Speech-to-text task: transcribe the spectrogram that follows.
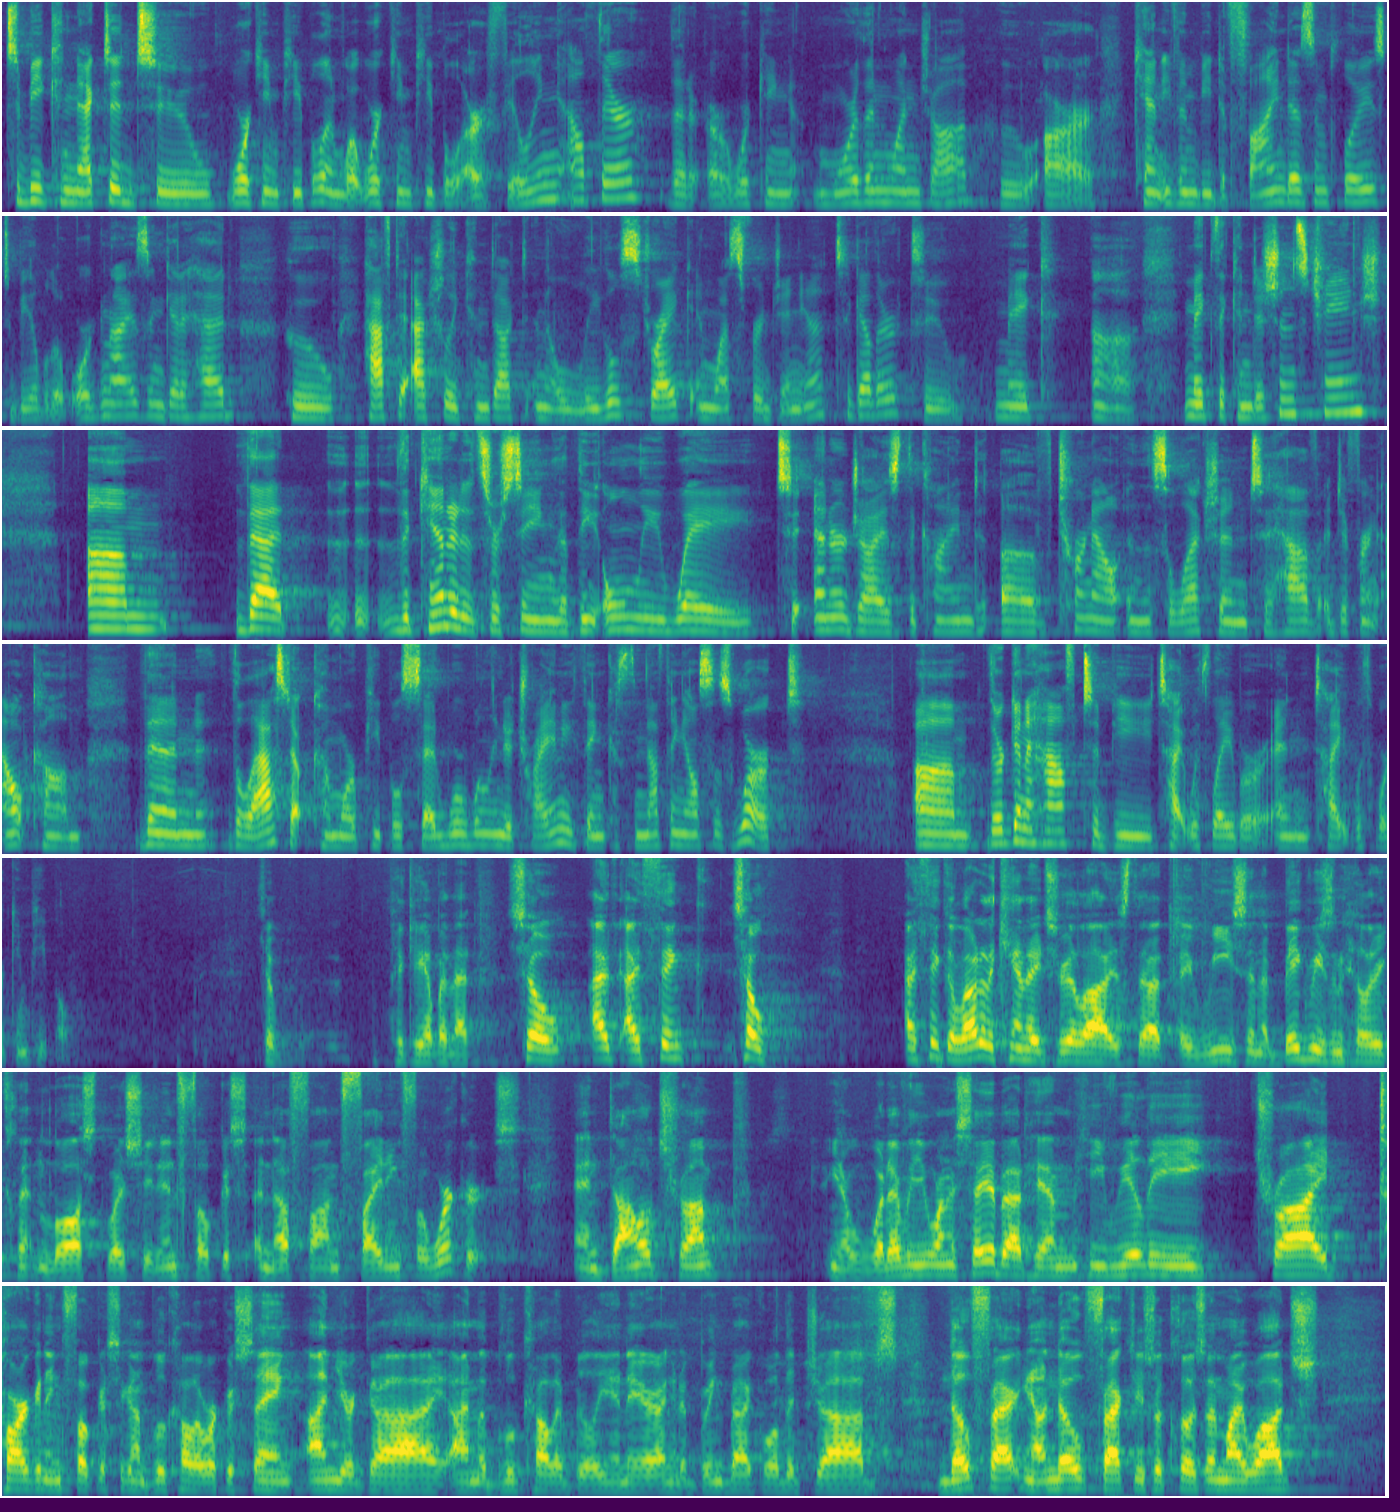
to be connected to working people and what working people are feeling out there that are working more than one job, who are can't even be defined as employees to be able to organize and get ahead, who have to actually conduct an illegal strike in West Virginia together to make uh, make the conditions change. Um, that the candidates are seeing that the only way to energize the kind of turnout in this election to have a different outcome than the last outcome where people said we're willing to try anything because nothing else has worked um, they're going to have to be tight with labor and tight with working people so picking up on that so i, I think so I think a lot of the candidates realized that a reason, a big reason Hillary Clinton lost was she didn't focus enough on fighting for workers. And Donald Trump, you know, whatever you want to say about him, he really tried targeting, focusing on blue collar workers, saying, I'm your guy, I'm a blue collar billionaire, I'm going to bring back all the jobs. No, fact, you know, no factories will close on my watch.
